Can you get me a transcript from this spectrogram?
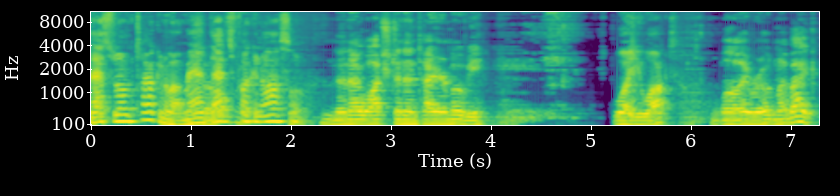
That's what I'm talking about, man. That's uh, fucking awesome. And then I watched an entire movie While you walked? while I rode my bike.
